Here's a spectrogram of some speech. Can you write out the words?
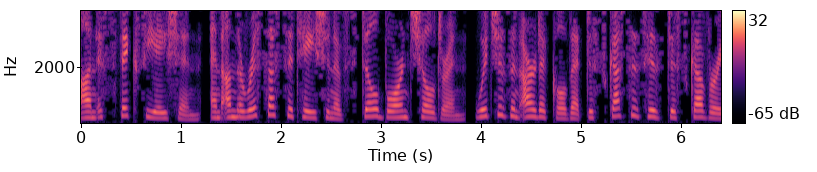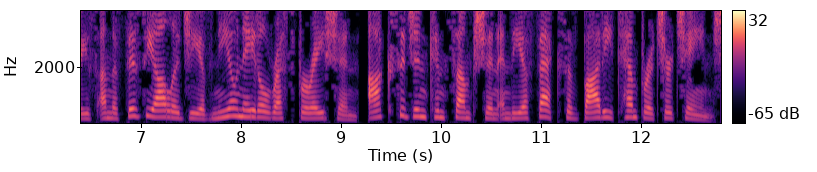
On Asphyxiation, and on the Resuscitation of Stillborn Children, which is an article that discusses his discoveries on the physiology of neonatal respiration, oxygen consumption and the effects of body temperature change.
